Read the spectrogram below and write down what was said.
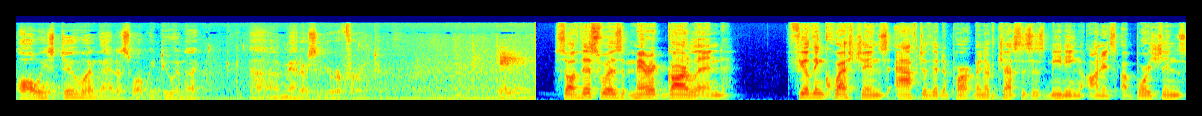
always do, and that is what we do in the uh, matters that you're referring to. So, this was Merrick Garland fielding questions after the Department of Justice's meeting on its abortions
